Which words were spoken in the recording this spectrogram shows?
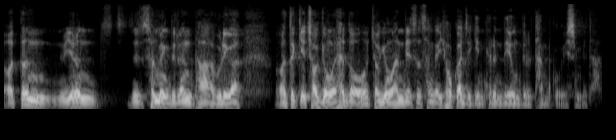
어떤 이런 설명들은 다 우리가 어떻게 적용을 해도 적용하는 데서 상당히 효과적인 그런 내용들을 담고 있습니다.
